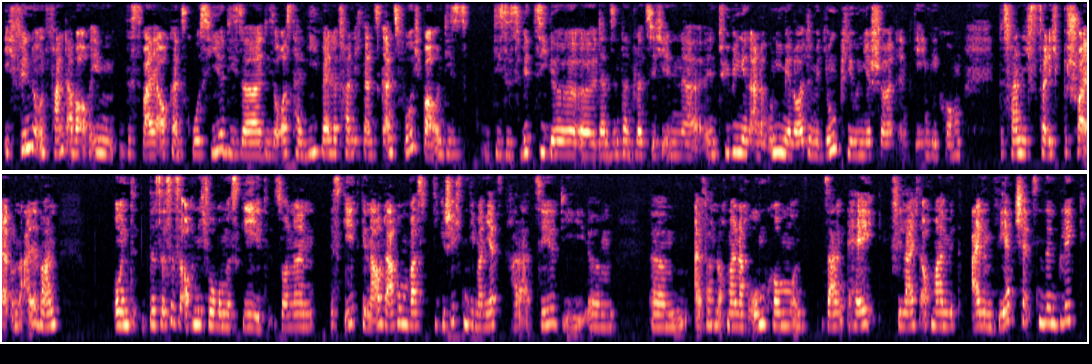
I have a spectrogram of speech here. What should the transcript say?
Ich finde und fand aber auch eben, das war ja auch ganz groß hier, dieser, diese Ostalgiewelle fand ich ganz, ganz furchtbar und dieses, dieses witzige, äh, dann sind dann plötzlich in, äh, in Tübingen an der Uni mir Leute mit Jungpionier-Shirt entgegengekommen. Das fand ich völlig bescheuert und albern Und das ist es auch nicht, worum es geht, sondern es geht genau darum, was die Geschichten, die man jetzt gerade erzählt, die ähm, ähm, einfach nochmal nach oben kommen und sagen, hey, vielleicht auch mal mit einem wertschätzenden Blick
